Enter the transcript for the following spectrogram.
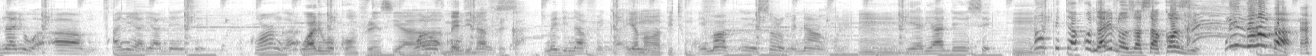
naliwa um, ani yali andeese? Kubanga waliwo conference ya made in africa. Made in africa Ya eh, Mama Pitmoff. eh, ma- eh, solomon nanvule Mm. yeyali andeese. Mm. nopitako nali noza sakozi niŋamba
